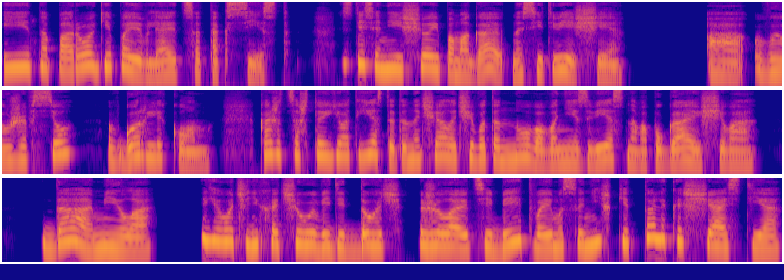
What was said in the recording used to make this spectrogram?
и на пороге появляется таксист. Здесь они еще и помогают носить вещи. А вы уже все? В горле ком. Кажется, что ее отъезд — это начало чего-то нового, неизвестного, пугающего. Да, мила, я очень хочу увидеть дочь. Желаю тебе и твоему сынишке только счастья.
